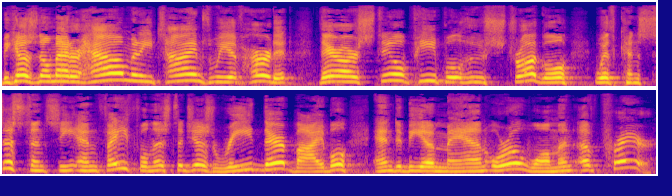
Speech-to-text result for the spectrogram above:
Because no matter how many times we have heard it, there are still people who struggle with consistency and faithfulness to just read their Bible and to be a man or a woman of prayer.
